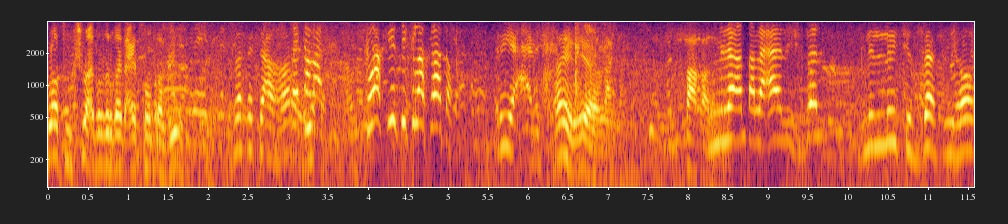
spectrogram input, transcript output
بلاطو مش واحد ضرب قاعد عيط صوت راسي كلاكيتي كلاكاتا ريح عليك هاي هي لا طلع على الجبل للي تبع فيها.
